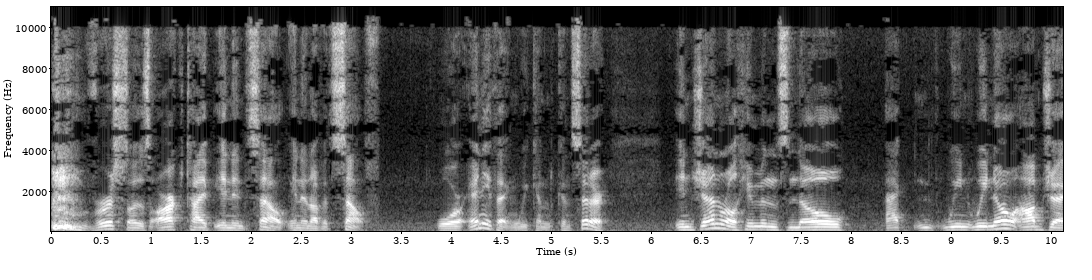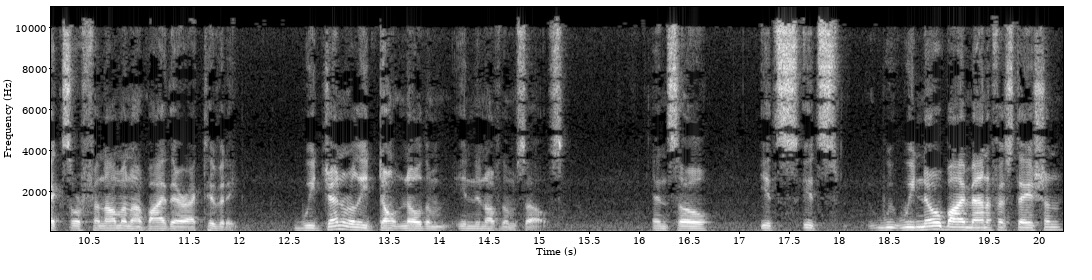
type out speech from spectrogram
versus archetype in itself, in and of itself, or anything we can consider. In general, humans know act, we we know objects or phenomena by their activity. We generally don't know them in and of themselves, and so it's it's we, we know by manifestation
